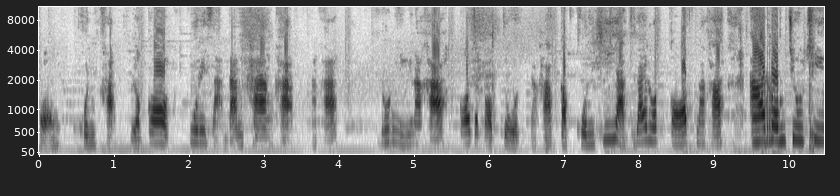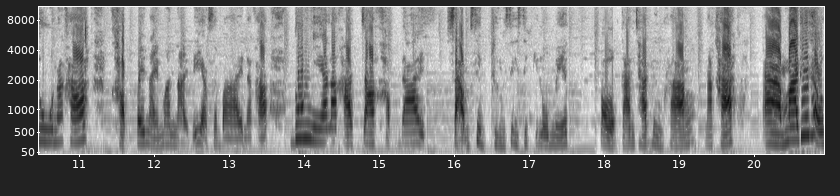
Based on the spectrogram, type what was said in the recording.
ของคนขับ แล้วก็ผู้โดยสารด้านข้างค่ะนะคะ รุ่นนี้นะคะก็จะตอบโจทย์นะคะ กับคนที่อยากจะได้รถกอล์ฟนะคะ อารมณ์ชิลๆนะคะ ขับไปไหนมาไหนได้อย่างสบายนะคะ รุ่นนี้นะคะจะขับได้ 30-40 กิโลเมตร ต่อการชาร์จหนึ่งครั้งนะคะ อ่ามาที่แถว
